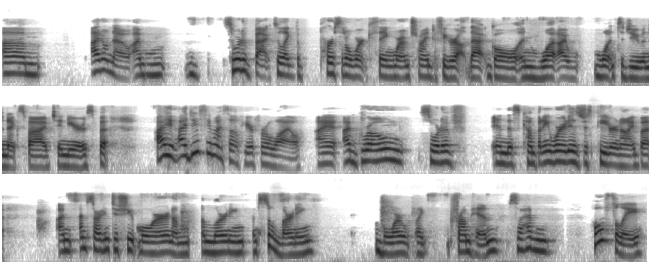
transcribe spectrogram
Um, I don't know. I'm sort of back to like the personal work thing where I'm trying to figure out that goal and what I want to do in the next five, ten years. But I I do see myself here for a while. I I've grown sort of in this company where it is just Peter and I, but I'm I'm starting to shoot more and I'm I'm learning. I'm still learning more like from him. So I haven't hopefully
